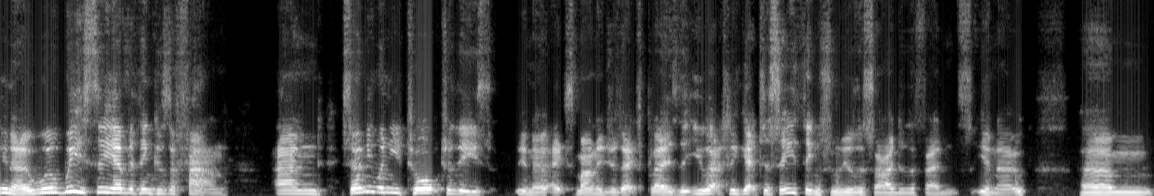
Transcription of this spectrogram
You know, we, we see everything as a fan, and it's only when you talk to these you know ex managers, ex players that you actually get to see things from the other side of the fence. You know. Um,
